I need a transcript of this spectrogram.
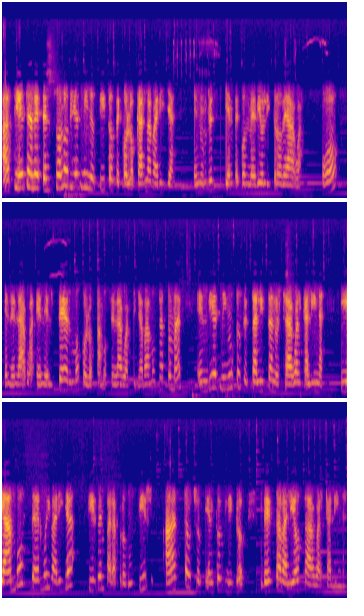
Así es, Janet. En solo 10 minutitos de colocar la varilla en un recipiente con medio litro de agua o en el agua, en el termo, colocamos el agua que ya vamos a tomar. En 10 minutos está lista nuestra agua alcalina y ambos, termo y varilla, sirven para producir hasta 800 litros de esta valiosa agua alcalina.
